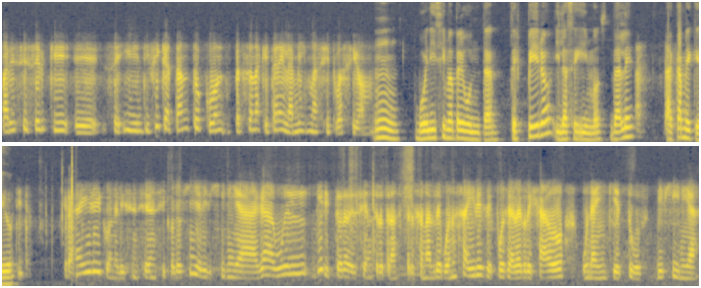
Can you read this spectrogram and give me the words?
parece ser que eh, se identifica tanto con personas que están en la misma situación? Mm, buenísima pregunta. Te espero y la seguimos. Dale, ah, acá me quedo. Gracias. Aire con la licenciada en psicología Virginia Gawel, directora del Centro Transpersonal de Buenos Aires, después de haber dejado una inquietud. Virginia,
